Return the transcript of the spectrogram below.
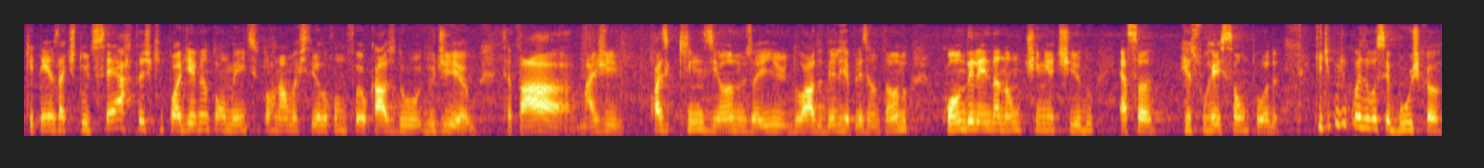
que tem as atitudes certas, que pode eventualmente se tornar uma estrela, como foi o caso do, do Diego. Você está mais de quase 15 anos aí do lado dele representando, quando ele ainda não tinha tido essa ressurreição toda. Que tipo de coisa você busca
